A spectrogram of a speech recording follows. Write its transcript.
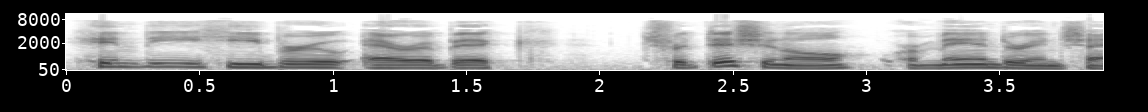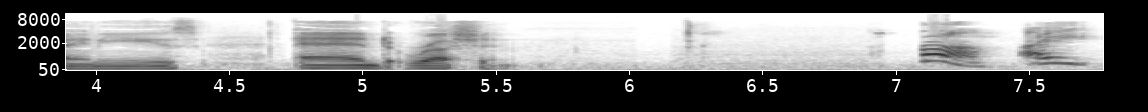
Hindi, Hebrew, Arabic, traditional or Mandarin Chinese, and Russian. Huh. I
